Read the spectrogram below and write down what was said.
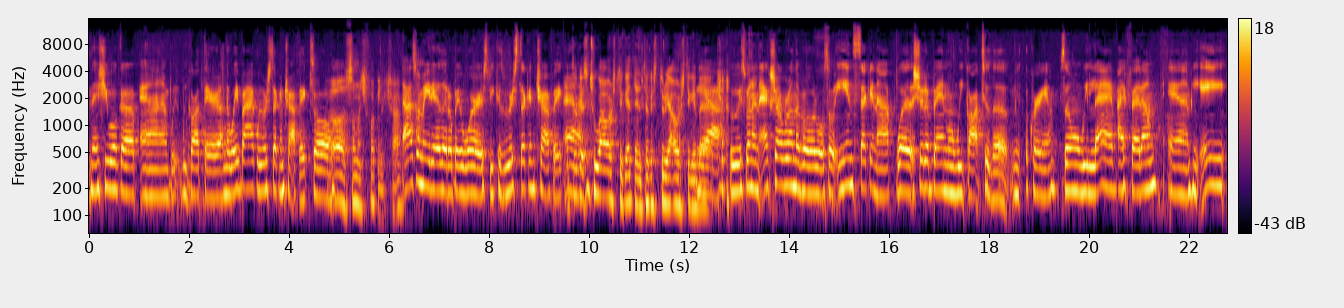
Then she woke up and we, we got there. On the way back, we were stuck in traffic. So Oh, so much fucking traffic. that's what made it a little bit worse because we were stuck in traffic. It took us two hours to get there. It took us three hours to get back. Yeah, we spent an extra hour on the road. So Ian's second nap was should have been when we got to the aquarium. So when we left, I fed him and he ate,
